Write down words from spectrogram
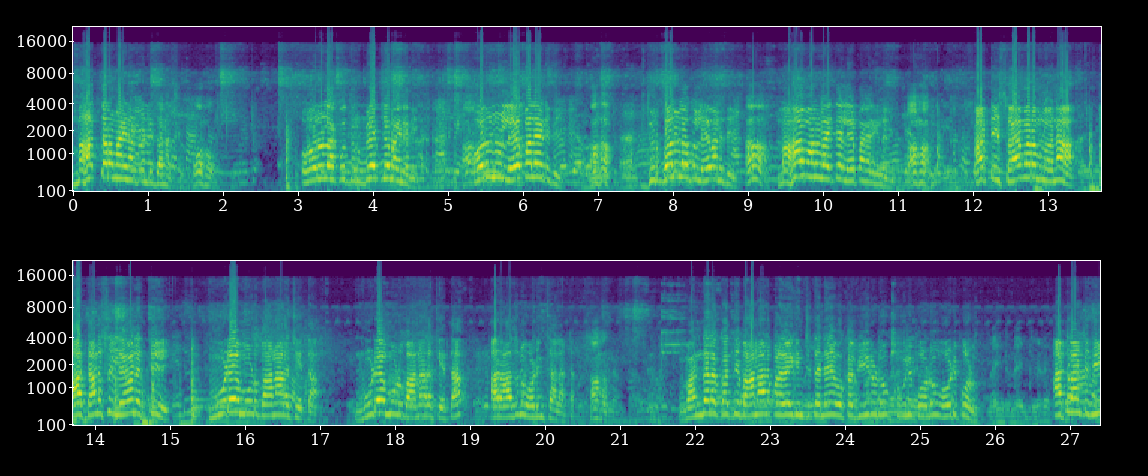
మహత్తరమైనటువంటి ధనస్సు. ఓహో. ఓరులకు దుర్భేద్యమైనది. ఓరులు లేపలేనిది. దుర్బలులకు లేవనిది. ఆ, మహాబలులైతే లేపగలిగినది. అట్టి స్వయంవరంలోన ఆ ధనుసు లేవనెత్తి మూడే మూడు బాణాల చేత మూడే మూడు బాణాల చేత ఆ రాజును ఓడించాలట. వందల కొద్ది బాణాలు ప్రయోగించితేనే ఒక వీరుడు కూలిపోడు ఓడిపోడు. అటువంటిది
